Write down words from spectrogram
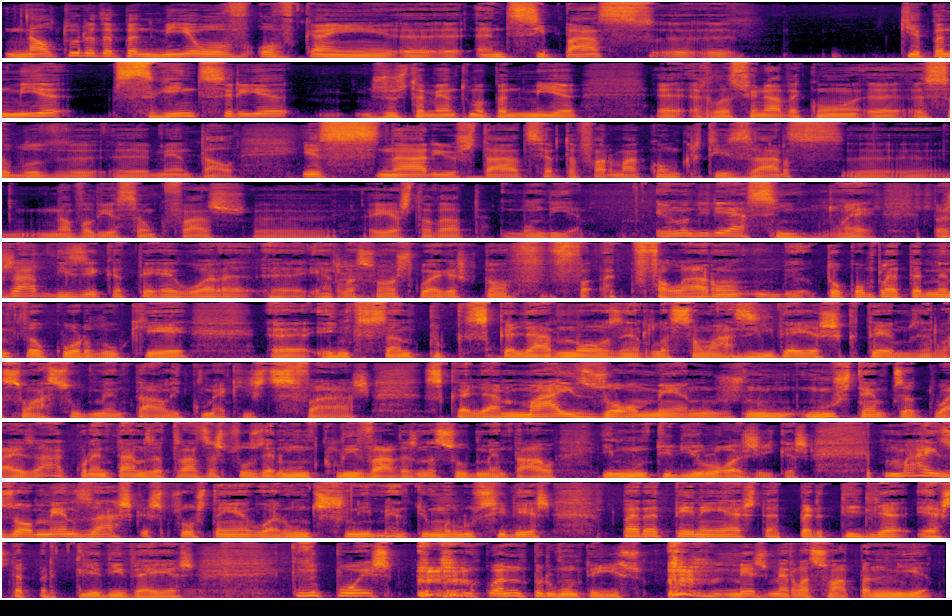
na altura da pandemia houve, houve quem antecipasse que a pandemia seguinte seria justamente uma pandemia relacionada com a saúde mental. Esse cenário está, de certa forma, a concretizar-se na avaliação que faz a esta data? Bom dia eu não diria assim, não é? Para já dizer que até agora, eh, em relação aos colegas que, estão, que falaram, estou completamente de acordo, o que é eh, interessante porque se calhar nós, em relação às ideias que temos, em relação à saúde mental e como é que isto se faz, se calhar mais ou menos nos tempos atuais, há 40 anos atrás as pessoas eram muito clivadas na saúde mental e muito ideológicas. Mais ou menos acho que as pessoas têm agora um discernimento e uma lucidez para terem esta partilha, esta partilha de ideias, que depois, quando me pergunta isso, mesmo em relação à pandemia,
